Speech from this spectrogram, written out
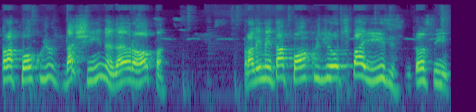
para porcos da China, da Europa, para alimentar porcos de outros países. Então, assim,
